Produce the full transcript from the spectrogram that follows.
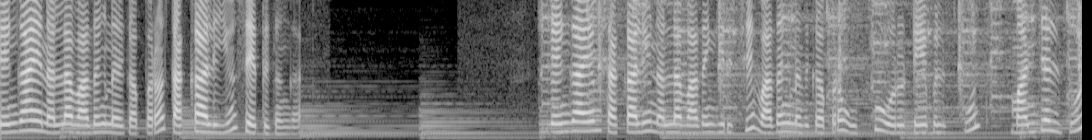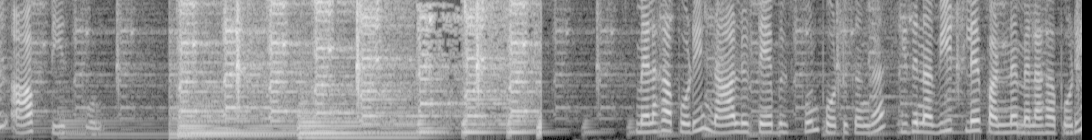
வெங்காயம் நல்லா வதங்கினதுக்கப்புறம் தக்காளியும் சேர்த்துக்கோங்க. வெங்காயம் தக்காளியும் நல்லா வதங்கிருச்சு. வதங்கினதுக்கப்புறம் உப்பு ஒரு டேபிள் ஸ்பூன் மஞ்சள் தூள் ஆஃப் டீஸ்பூன். மிளகா பொடி நாலு டேபிள் ஸ்பூன் போட்டுக்கோங்க. இது நான் வீட்டிலே பண்ண மிளகா பொடி.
